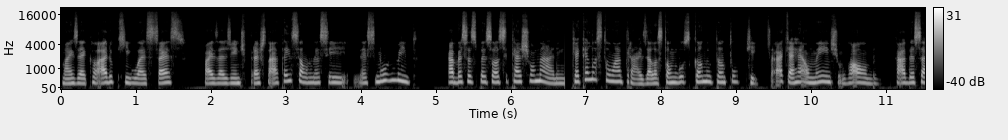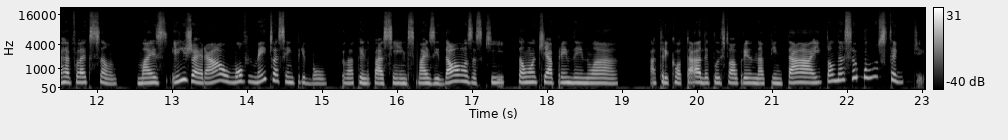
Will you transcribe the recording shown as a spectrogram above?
mas é claro que o excesso faz a gente prestar atenção nesse, nesse movimento cabe essas pessoas se questionarem. O que é que elas estão atrás? Elas estão buscando tanto o quê? Será que é realmente um hobby? Cabe essa reflexão. Mas, em geral, o movimento é sempre bom. Eu atendo pacientes mais idosas que estão aqui aprendendo a, a tricotar, depois estão aprendendo a pintar. Então, nessa busca de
